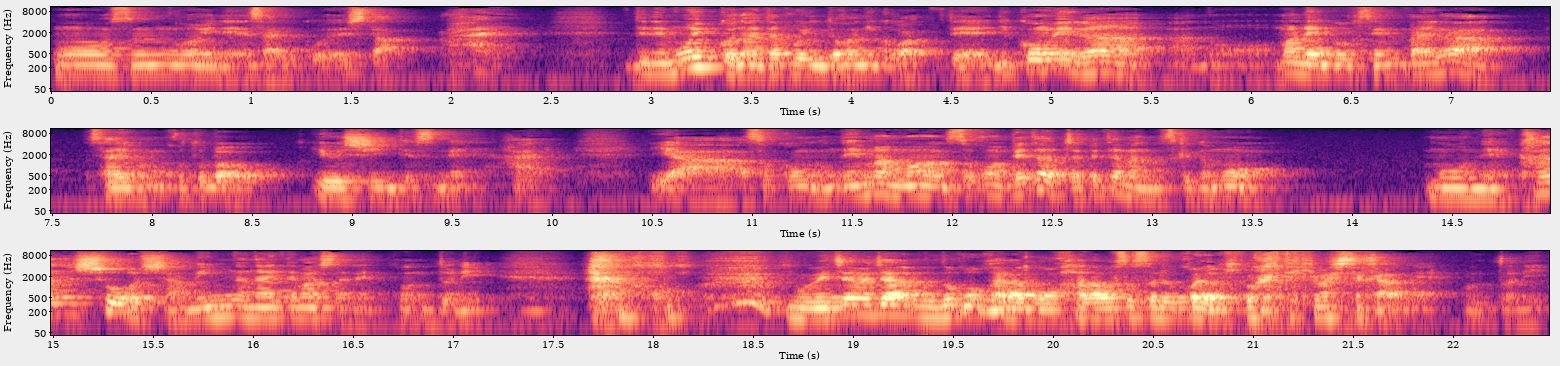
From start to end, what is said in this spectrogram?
もう、すんごいね、最高でした。はい。でね、もう一個泣いたポイントが2個あって、2個目が、あの、まあ、煉獄先輩が最後の言葉を言うシーンですね。はい。いやー、そこもね、まあまあ、そこはベタっちゃベタなんですけども、もうね、鑑賞者みんな泣いてましたね、本当に。もうめちゃめちゃ、もうどこからも鼻をすする声が聞こえてきましたからね、本当に。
